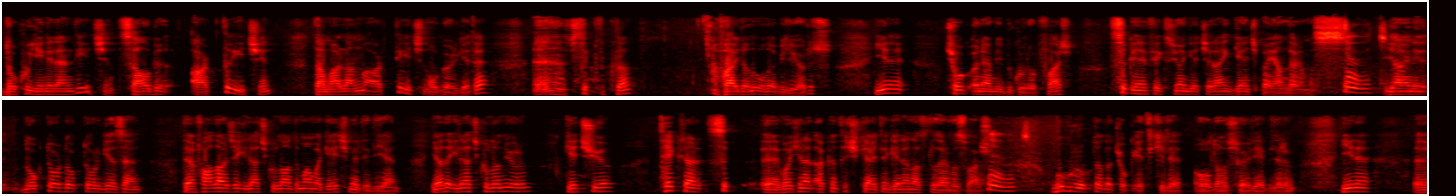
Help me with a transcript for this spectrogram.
doku yenilendiği için, salgı arttığı için, damarlanma arttığı için o bölgede e, sıklıkla faydalı olabiliyoruz. Yine çok önemli bir grup var. Sık enfeksiyon geçiren genç bayanlarımız. Evet. Yani doktor doktor gezen, defalarca ilaç kullandım ama geçmedi diyen ya da ilaç kullanıyorum, geçiyor. Tekrar sık e, vajinal akıntı şikayete gelen hastalarımız var. Evet. Bu grupta da çok etkili olduğunu söyleyebilirim. Yine e,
